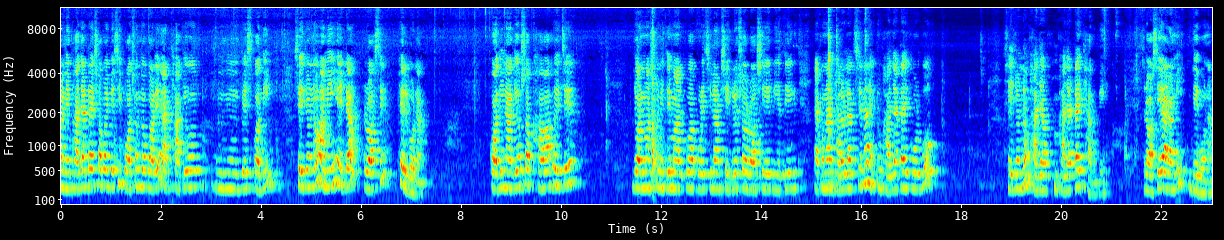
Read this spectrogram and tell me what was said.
মানে ভাজাটাই সবাই বেশি পছন্দ করে, আর থাকেও বেশ কদিন। সেই জন্য আমি এটা রসে ফেলব না। কদিন আগেও সব খাওয়া হয়েছে জন্মাষ্টমীতে মালপোয়া করেছিলাম, সেগুলো সব রসে, বিয়েতে এখন আর ভালো লাগছে না, একটু ভাজাটাই করব। সেই জন্য ভাজা, ভাজাটাই থাকবে। রসে আর আমি দেব না।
